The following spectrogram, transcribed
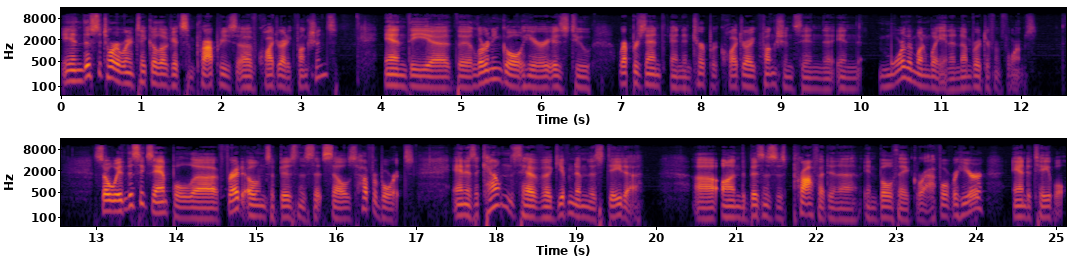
In this tutorial, we're going to take a look at some properties of quadratic functions. And the, uh, the learning goal here is to represent and interpret quadratic functions in, in more than one way, in a number of different forms. So in this example, uh, Fred owns a business that sells hoverboards. And his accountants have uh, given him this data uh, on the business's profit in, a, in both a graph over here and a table.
